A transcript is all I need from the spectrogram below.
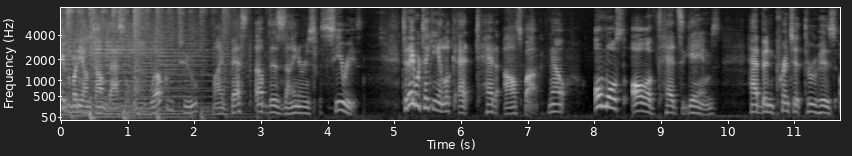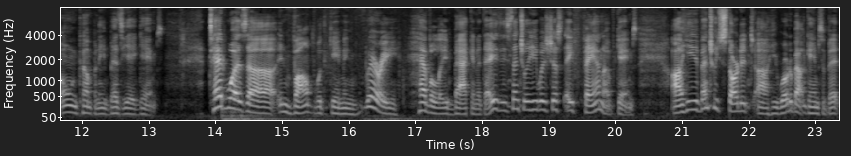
Hey everybody, I'm Tom Vasel and welcome to my Best of Designers series. Today we're taking a look at Ted Alspach. Now, almost all of Ted's games have been printed through his own company, Bezier Games. Ted was uh, involved with gaming very heavily back in the day. Essentially, he was just a fan of games. Uh, he eventually started, uh, he wrote about games a bit,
